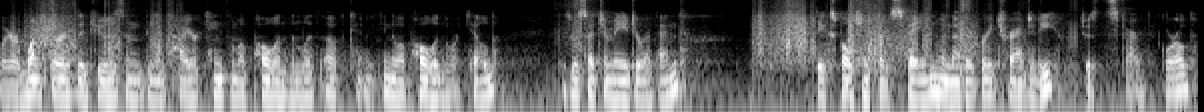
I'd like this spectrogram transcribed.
where one third of the Jews in the entire Kingdom of Poland and of Kingdom of Poland were killed This was such a major event. The expulsion from Spain, another great tragedy, just the world.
